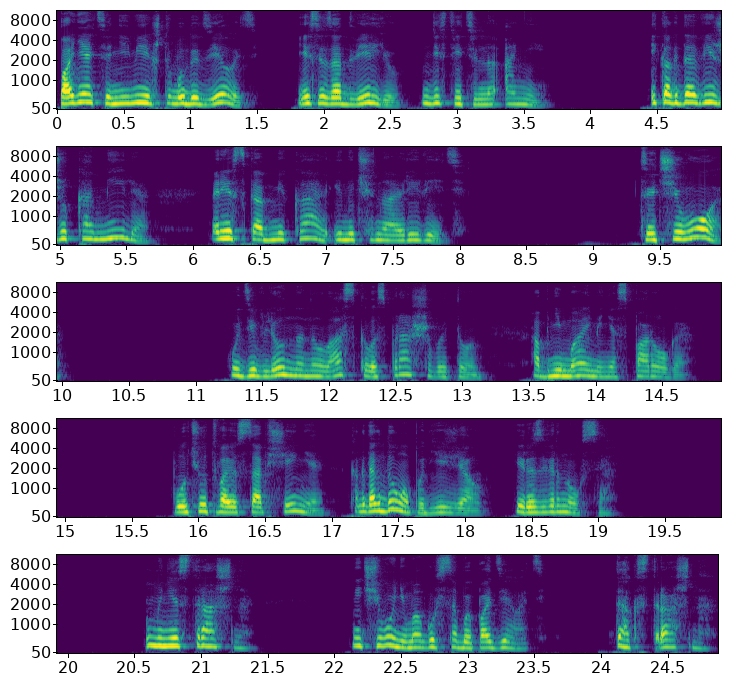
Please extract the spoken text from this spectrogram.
Понятия не имею, что буду делать, если за дверью действительно они. И когда вижу Камиля, резко обмикаю и начинаю реветь. «Ты чего?» Удивленно, но ласково спрашивает он, обнимая меня с порога. Получил твое сообщение, когда к дому подъезжал, и развернулся. «Мне страшно. Ничего не могу с собой поделать. Так страшно».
